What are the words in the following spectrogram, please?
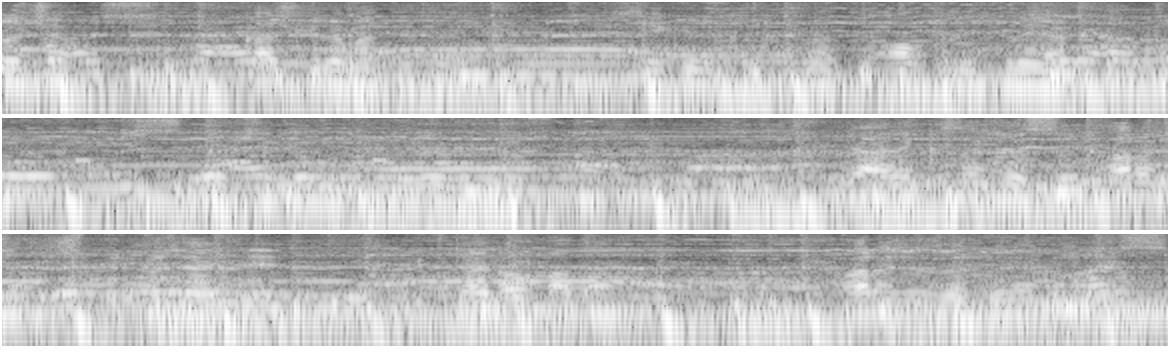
Aracın kaç kilometrede? 840 kilometre, 6 litre yaktığını hepsini burada görebiliyorsunuz. Yani kısacası aracın hiçbir özelliği iptal olmadan aracınıza ürünümüz.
